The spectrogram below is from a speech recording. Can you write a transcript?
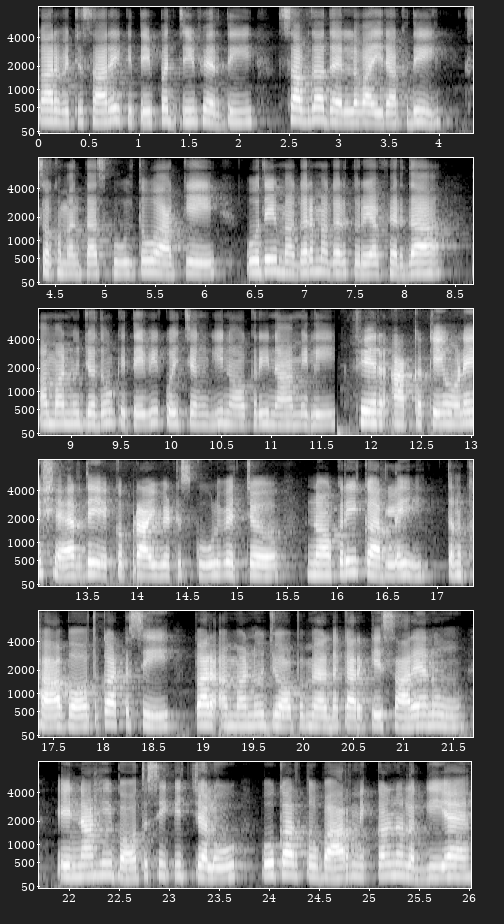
ਘਰ ਵਿੱਚ ਸਾਰੇ ਕਿਤੇ ਭੱਜੀ ਫਿਰਦੀ, ਸਭ ਦਾ ਦਿਲ ਲਵਾਈ ਰੱਖਦੀ। ਸੁਖਮੰਤਾ ਸਕੂਲ ਤੋਂ ਆ ਕੇ ਉਹਦੇ ਮਗਰ ਮਗਰ ਤੁਰਿਆ ਫਿਰਦਾ। ਅਮਨ ਨੂੰ ਜਦੋਂ ਕਿਤੇ ਵੀ ਕੋਈ ਚੰਗੀ ਨੌਕਰੀ ਨਾ ਮਿਲੀ, ਫਿਰ ਅੱਕ ਕੇ ਉਹਨੇ ਸ਼ਹਿਰ ਦੇ ਇੱਕ ਪ੍ਰਾਈਵੇਟ ਸਕੂਲ ਵਿੱਚ ਨੌਕਰੀ ਕਰ ਲਈ। ਤਨਖਾਹ ਬਹੁਤ ਘੱਟ ਸੀ, ਪਰ ਅਮਨ ਨੂੰ ਜੌਬ ਮਿਲਣ ਕਰਕੇ ਸਾਰਿਆਂ ਨੂੰ ਇੰਨਾ ਹੀ ਬਹੁਤ ਸੀ ਕਿ ਚਲੋ, ਉਹ ਘਰ ਤੋਂ ਬਾਹਰ ਨਿਕਲਣ ਲੱਗੀ ਹੈ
